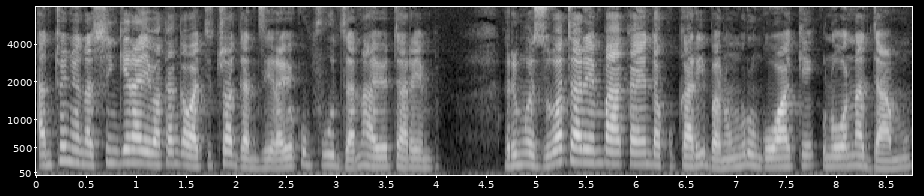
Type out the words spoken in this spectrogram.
antonio nashingirai vakanga vachitsvaga nzira yokupfuudza nayo taremba. Rimwe zuva taremba akaenda kukaribha nomurungu wake kunoona dhamu.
